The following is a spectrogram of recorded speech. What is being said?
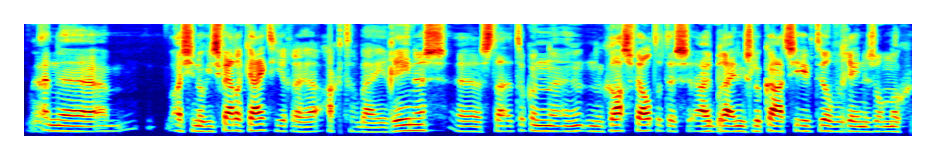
ja. En uh, als je nog iets verder kijkt, hier uh, achter bij Renus staat ook een, een, een, grasveld. Het is uitbreidingslocatie eventueel voor Renus om nog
